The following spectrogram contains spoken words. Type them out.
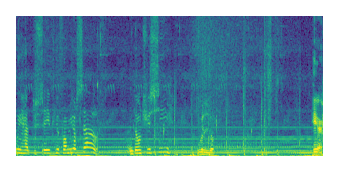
we had to save you from yourself. Don't you see? We'll look. Here.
